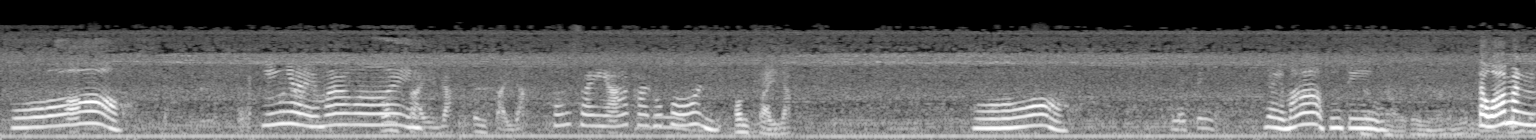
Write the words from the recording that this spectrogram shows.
โอ้ยิ่งใหญ่มากเลต้นย ไทรยักษ์ต้นไทรยักษ์ต้นไทรยักษ์ค่ะทุกคน ต้นไทรยักษ์โอ้ ใหญ่มากจริงๆ แต่ว่ามัน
